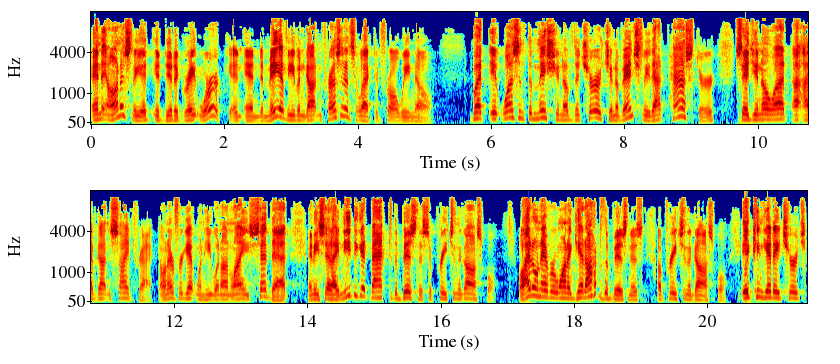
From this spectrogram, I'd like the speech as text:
And honestly, it, it did a great work, and, and may have even gotten presidents elected for all we know. But it wasn't the mission of the church. And eventually that pastor said, you know what? I- have gotten sidetracked. I'll never forget when he went online, he said that. And he said, I need to get back to the business of preaching the gospel. Well, I don't ever want to get out of the business of preaching the gospel. It can get a church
